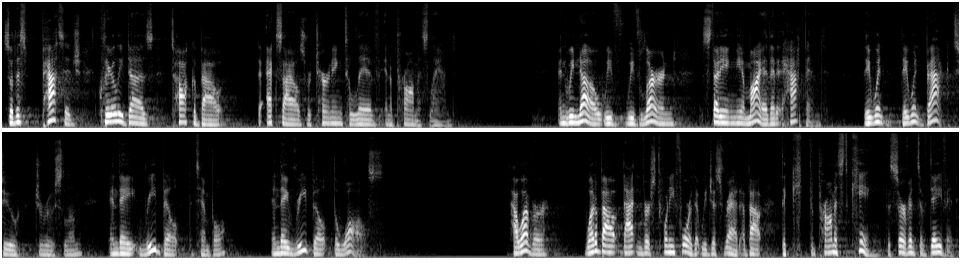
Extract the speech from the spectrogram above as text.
So, this passage clearly does talk about the exiles returning to live in a promised land. And we know, we've, we've learned studying Nehemiah that it happened. They went, they went back to Jerusalem and they rebuilt the temple and they rebuilt the walls. However, what about that in verse 24 that we just read about the, the promised king, the servant of David?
